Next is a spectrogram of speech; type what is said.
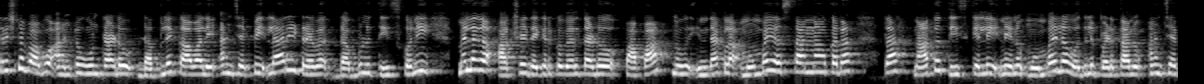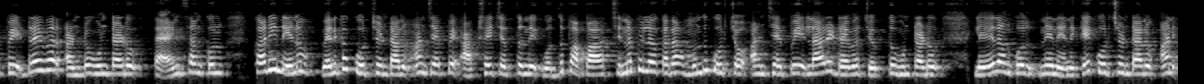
కృష్ణబాబు అంటూ ఉంటాడు. డబ్బులే కావాలి అని చెప్పి లారీ డ్రైవర్ డబ్బులు తీసుకొని మెల్లగా అక్షయ్ దగ్గరకు వెళ్తాడు. పాప నువ్వు ఇందాకలా ముంబై వస్తా అన్నావు కదా? రా నాతో తీసుకెళ్ళి నేను ముంబైలో వదిలి పెడతాను అని చెప్పి డ్రైవర్ అంటూ ఉంటాడు. థ్యాంక్స్ అంకుల్ కానీ నేను వెనుక కూర్చుంటాను అని చెప్పి అక్షయ్ చెప్తుంది. వద్దు పాప చిన్నపిల్లవు కదా ముందు కూర్చో అని చెప్పి లారీ డ్రైవర్ చెప్తూ ఉంటాడు. లేదు అంకుల్ నేను వెనకే కూర్చుంటాను అని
